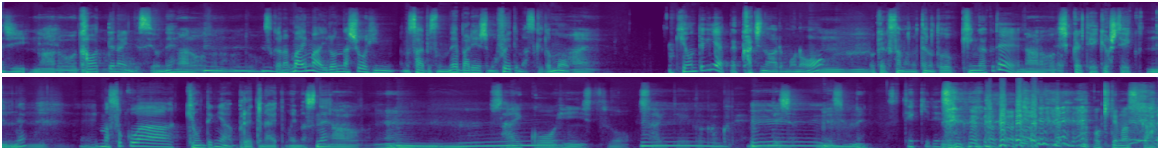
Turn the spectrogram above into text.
じなるほど。変わってないんですよね。なるほど、なるほど。ですからまあ今いろんな商品サービスのねバリエーションも増えてますけども、はい。基本的にはやっぱり価値のあるものをうんお客様の手の届く金額で。しっかり提供していくっていうね、んんえーまあそこは基本的にはブレてないと思いますね。なるほどうね。ん最高品質を最低価格で。うんでしたうんですよね。素敵ですね。起きてますか？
